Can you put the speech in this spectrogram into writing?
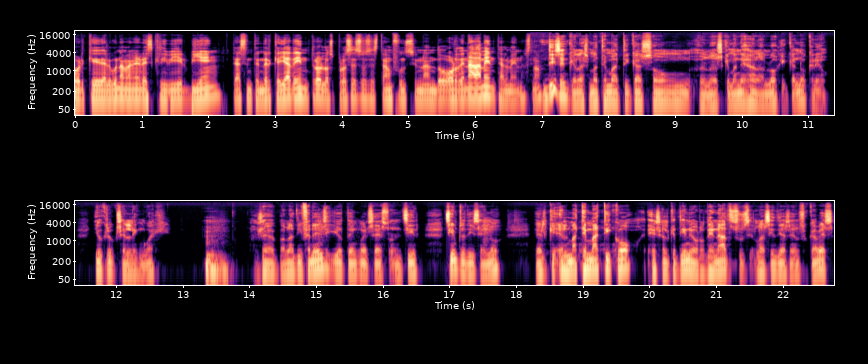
porque de alguna manera escribir bien te hace entender que allá adentro los procesos están funcionando ordenadamente al menos, ¿no? Dicen que las matemáticas son las que manejan la lógica, no creo. Yo creo que es el lenguaje. O sea, la diferencia que yo tengo es eso. Es decir, siempre dicen, ¿no? El, que, el matemático es el que tiene ordenadas las ideas en su cabeza.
